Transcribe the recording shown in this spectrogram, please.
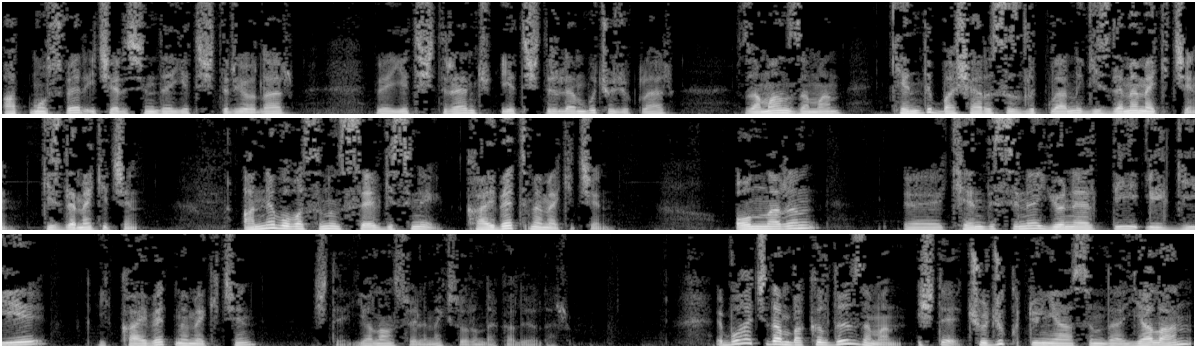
atmosfer içerisinde yetiştiriyorlar ve yetiştiren yetiştirilen bu çocuklar zaman zaman kendi başarısızlıklarını gizlememek için, gizlemek için, anne babasının sevgisini kaybetmemek için, onların e, kendisine yönelttiği ilgiyi kaybetmemek için işte yalan söylemek zorunda kalıyorlar. E bu açıdan bakıldığı zaman işte çocuk dünyasında yalan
